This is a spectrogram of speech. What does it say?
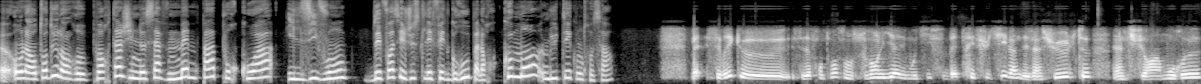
Euh, on l'a entendu dans le reportage, ils ne savent même pas pourquoi ils y vont. Des fois, c'est juste l'effet de groupe. Alors, comment lutter contre ça? C'est vrai que ces affrontements sont souvent liés à des motifs ben, très futiles, hein, des insultes, un différent amoureux,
